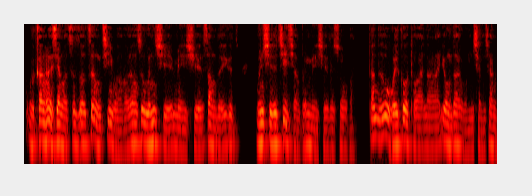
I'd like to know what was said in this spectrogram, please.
我刚刚的想法是说，这种技法好像是文学美学上的一个。文学的技巧跟美学的说法，但如果回过头来呢，用在我们想象，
